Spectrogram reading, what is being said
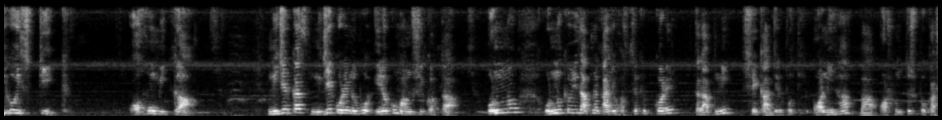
ইগোইস্টিক অহমিকা, নিজের কাজ নিজে করে নেব এরকম মানসিকতা, অন্য অন্য কেউ যদি আপনার কাজে হস্তক্ষেপ করে, তাহলে আপনি সেই কাজের প্রতি অনীহা বা অসন্তোষ প্রকাশ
